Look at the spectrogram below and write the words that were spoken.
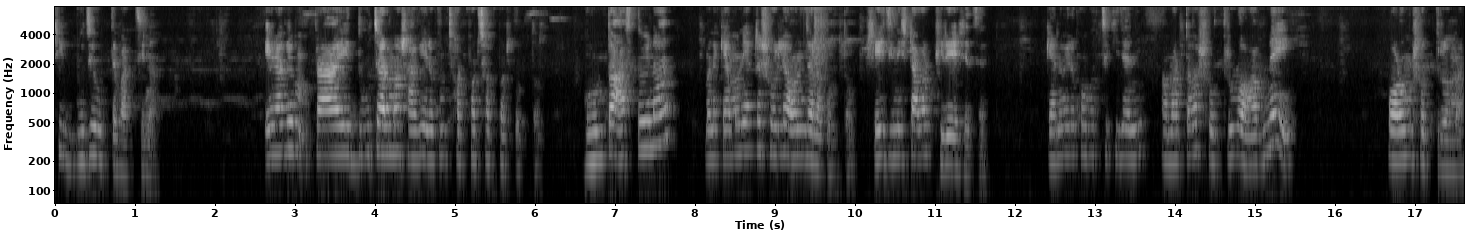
ঠিক বুঝে উঠতে পারছি না। এর আগে প্রায় দু চার মাস আগে এরকম ছটফট ছটফট করতো। ঘুম তো আসতোই না মানে কেমনই একটা শরীরে অঞ্জলা করতো। সেই জিনিসটা আবার ফিরে এসেছে। কেন এরকম হচ্ছে কি জানি? আমার তো আবার শত্রুর অভাব নেই। পরম শত্রু আমার।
